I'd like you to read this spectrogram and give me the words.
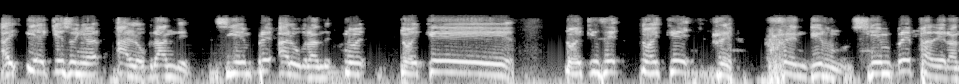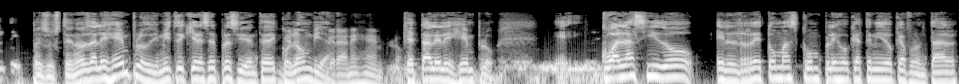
hay, y hay que soñar a lo grande, siempre a lo grande. No, no hay que, no hay que ser, no hay que re- rendirnos, siempre para adelante. Pues usted nos da el ejemplo. Dimitri quiere ser presidente de Colombia. Gran ejemplo. ¿Qué tal el ejemplo? Eh, ¿Cuál ha sido el reto más complejo que ha tenido que afrontar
